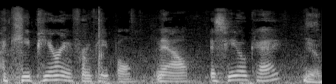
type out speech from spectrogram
I keep hearing from people now, is he okay? Yeah.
